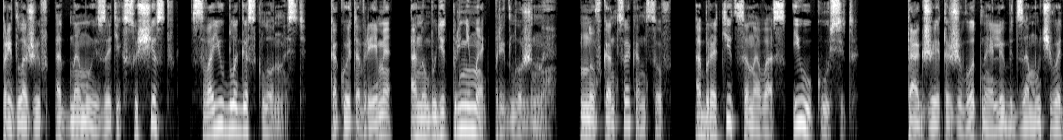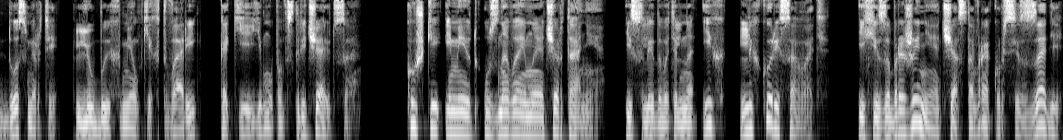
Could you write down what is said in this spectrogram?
предложив одному из этих существ свою благосклонность. Какое-то время оно будет принимать предложенное, но в конце концов обратится на вас и укусит. Также это животное любит замучивать до смерти любых мелких тварей, какие ему повстречаются. Кошки имеют узнаваемые очертания, и, следовательно, их легко рисовать. Их изображения, часто в ракурсе сзади,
